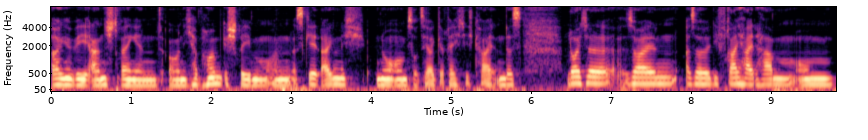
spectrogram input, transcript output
irgendwie anstrengend und ich habe Home geschrieben und es geht eigentlich nur um Sozialgerechtigkeiten, dass Leute sollen also die Freiheit haben, um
